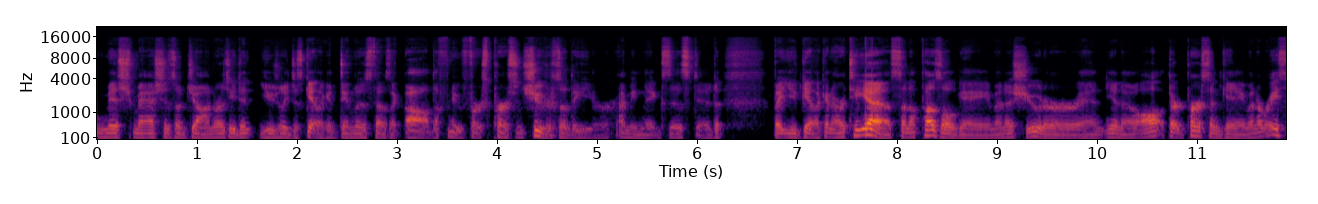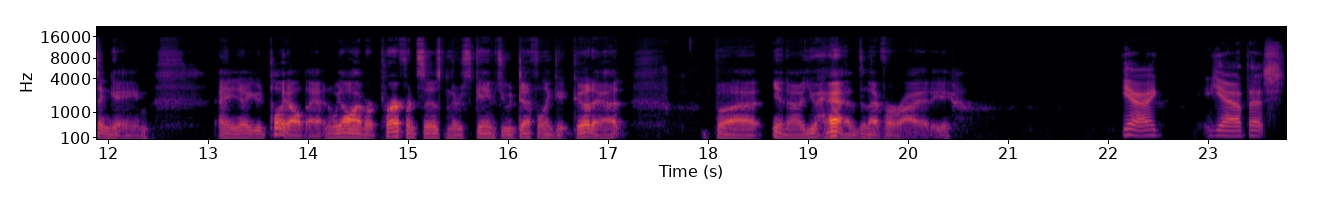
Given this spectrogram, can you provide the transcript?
mishmashes of genres. You didn't usually just get like a demo disc that was like oh the new first person shooters of the year. I mean they existed but you'd get like an rts and a puzzle game and a shooter and you know all third person game and a racing game and you know you'd play all that, and we all have our preferences, and there's games you would definitely get good at, but you know you had that variety. Yeah, I yeah, that's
